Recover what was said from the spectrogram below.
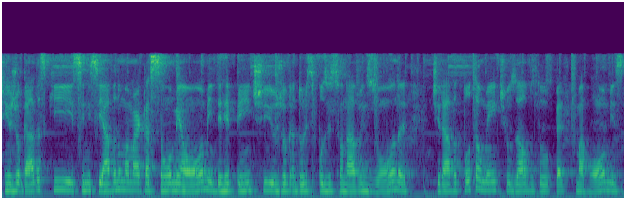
Tinha jogadas que se iniciava numa marcação homem a homem, de repente os jogadores se posicionavam em zona, tirava totalmente os alvos do Patrick Mahomes.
